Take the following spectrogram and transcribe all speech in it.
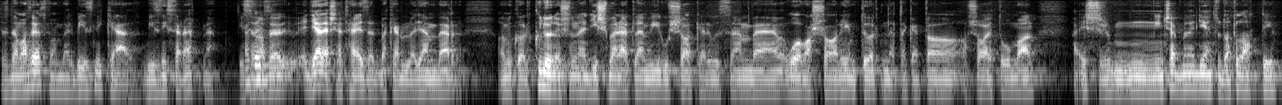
Ez nem azért van, mert bízni kell, bízni szeretne? Hiszen hát egy... egy elesett helyzetbe kerül egy ember, amikor különösen egy ismeretlen vírussal kerül szembe, olvassa a rém történeteket a, a sajtóban, és nincs ebben egy ilyen tudatalatti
